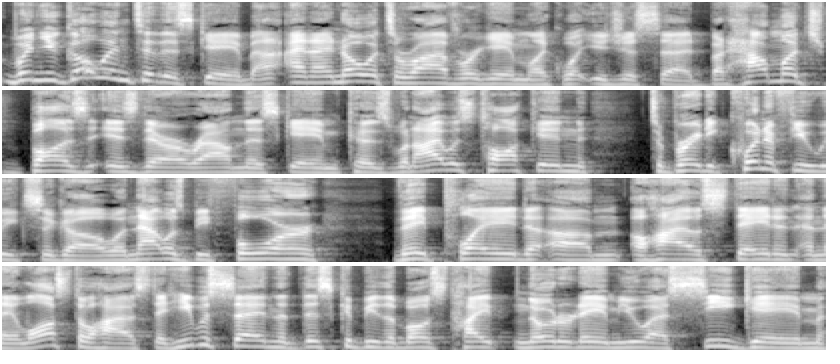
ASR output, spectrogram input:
When you go into this game, and I know it's a rivalry game like what you just said, but how much buzz is there around this game? Because when I was talking to Brady Quinn a few weeks ago, and that was before they played um, Ohio State and, and, they lost Ohio State. He was saying that this could be the most hyped Notre Dame USC game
